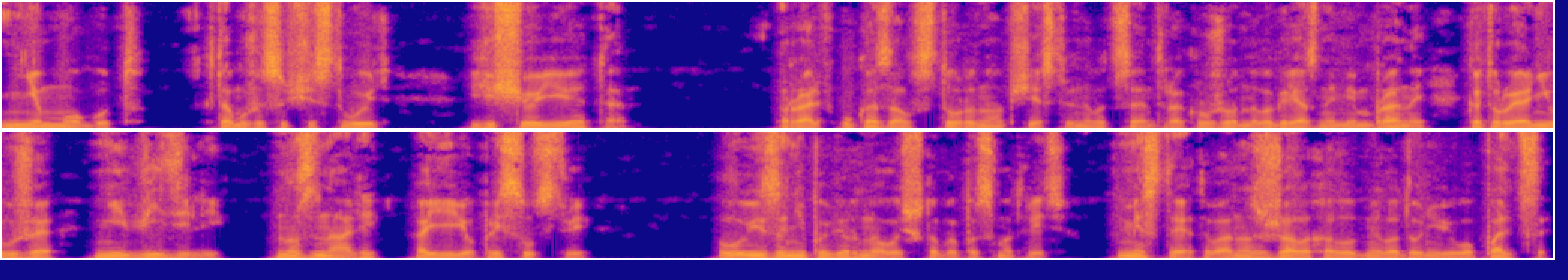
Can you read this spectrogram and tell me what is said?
не могут. К тому же существует еще и это. Ральф указал в сторону общественного центра, окруженного грязной мембраной, которую они уже не видели, но знали о ее присутствии. Луиза не повернулась, чтобы посмотреть. Вместо этого она сжала холодной ладонью его пальцы,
